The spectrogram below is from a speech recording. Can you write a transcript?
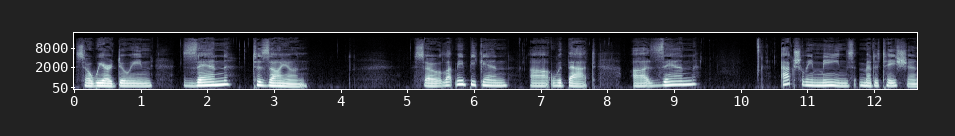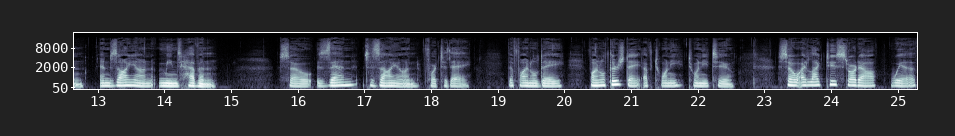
So we are doing Zen to Zion. So let me begin uh, with that. Uh, Zen actually means meditation, and Zion means heaven. So Zen to Zion for today, the final day, final Thursday of 2022. So I'd like to start off with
